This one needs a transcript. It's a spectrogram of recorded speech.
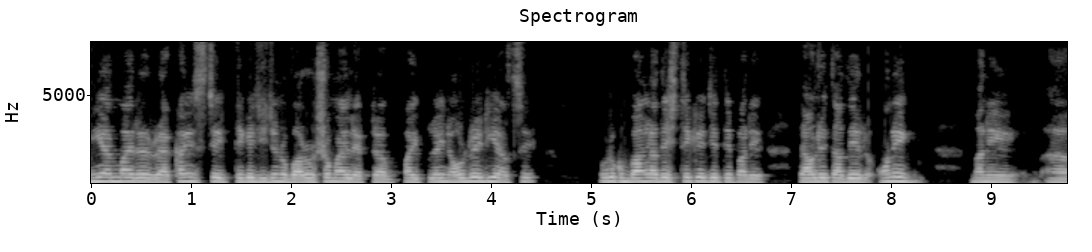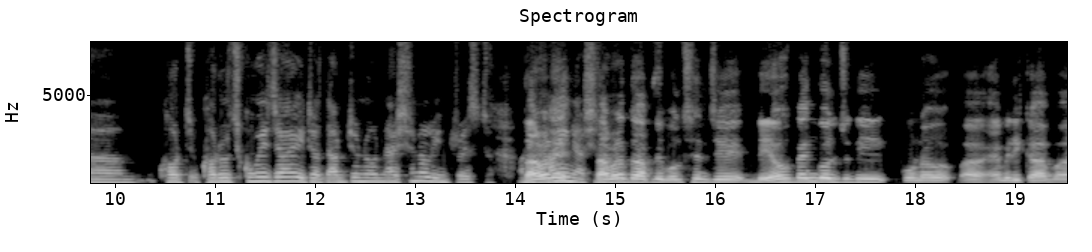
মিয়ানমারের রাখাইন স্টেট থেকে যে জন্য বারোশো মাইল একটা পাইপলাইন অলরেডি আছে, ওরকম বাংলাদেশ থেকে যেতে পারে, তাহলে তাদের অনেক মানে খরচ খরচ কমে যায় এটা তার জন্য ন্যাশনাল ইন্টারেস্ট তার মানে তার মানে তো আপনি বলছেন যে বে অফ বেঙ্গল যদি কোনো আমেরিকা বা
